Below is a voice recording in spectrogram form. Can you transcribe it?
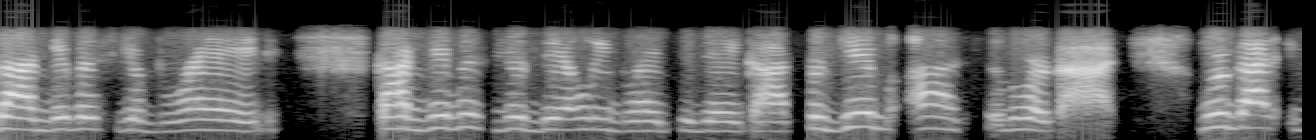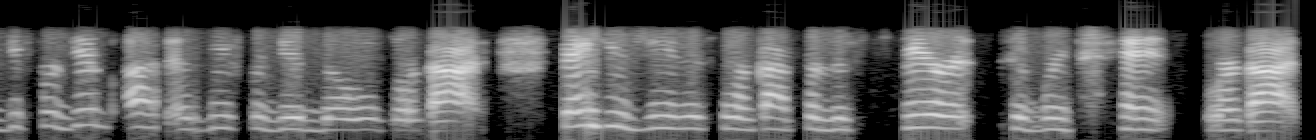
God, give us your bread. God, give us your daily bread today, God. Forgive us, Lord God. Lord God, forgive us as we forgive those, Lord God. Thank you, Jesus, Lord God, for the spirit to repent, Lord God.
